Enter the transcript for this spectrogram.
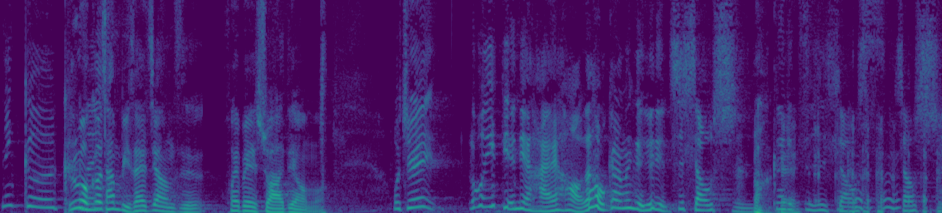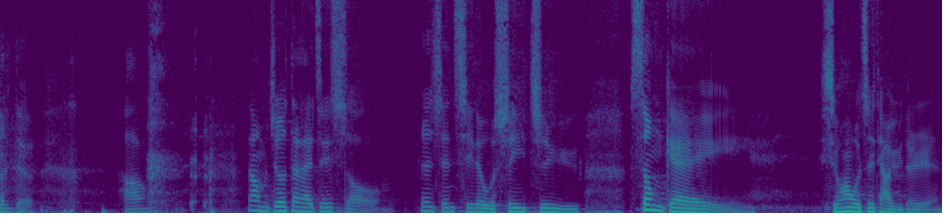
那个如果歌唱比赛这样子会被刷掉吗？我觉得如果一点点还好，但是我刚刚那个有点是消失 那个字是消失消失的。好，那我们就带来这首任贤齐的《我是一只鱼》，送给喜欢我这条鱼的人。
